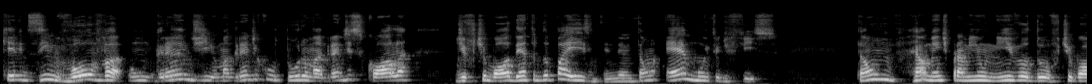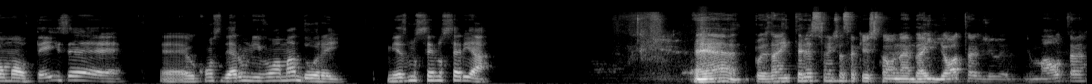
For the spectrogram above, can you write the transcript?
que ele desenvolva um grande, uma grande cultura, uma grande escola de futebol dentro do país, entendeu? Então, é muito difícil. Então, realmente, para mim, o nível do futebol maltês é, é, eu considero um nível amador aí, mesmo sendo Série A. É, pois é interessante essa questão né, da ilhota de, de Malta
